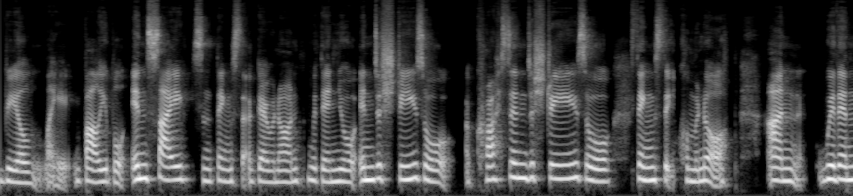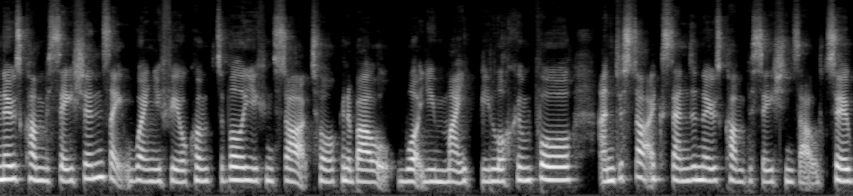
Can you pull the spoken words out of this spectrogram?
real like valuable insights and things that are going on within your industries or across industries or things that are coming up. And within those conversations like when you feel comfortable you can start talking about what you might be looking for and just start extending those conversations out. So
